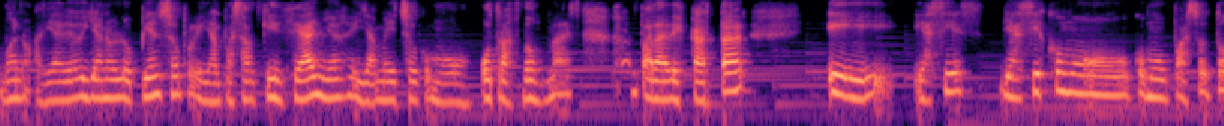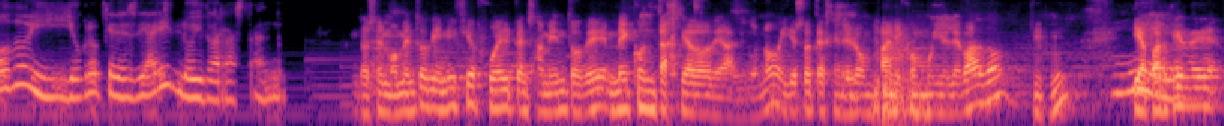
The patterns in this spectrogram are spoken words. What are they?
bueno, a día de hoy ya no lo pienso porque ya han pasado 15 años y ya me he hecho como otras dos más para descartar. Y, así es, y así es como, como pasó todo y yo creo que desde ahí lo he ido arrastrando. Entonces el momento de inicio fue el pensamiento de me he contagiado de algo, ¿no? Y eso te generó un pánico muy elevado. y a partir, de,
